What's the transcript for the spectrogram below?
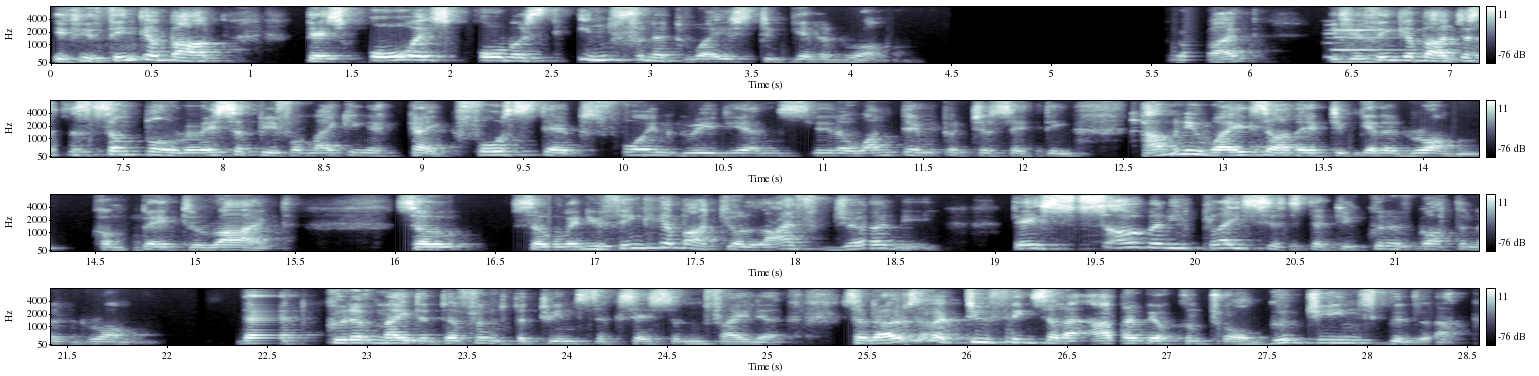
If you think about, there's always almost infinite ways to get it wrong, right? If you think about just a simple recipe for making a cake, four steps, four ingredients, you know, one temperature setting, how many ways are there to get it wrong compared to right? So, so when you think about your life journey, there's so many places that you could have gotten it wrong that could have made a difference between success and failure. So those are the two things that are out of your control: good genes, good luck.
